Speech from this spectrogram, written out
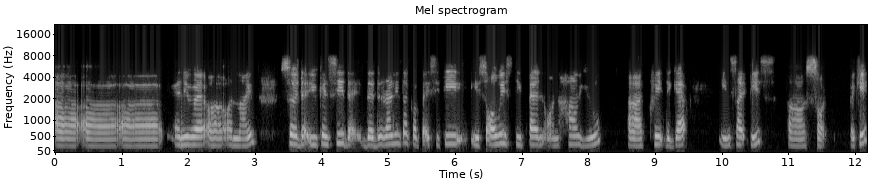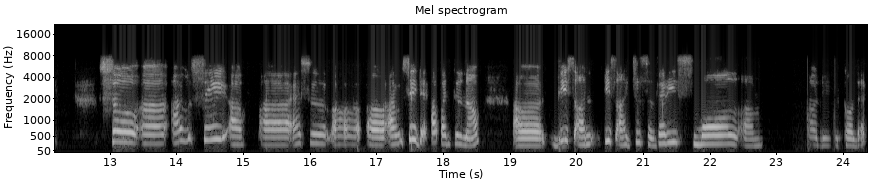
anywhere uh, online. So that you can see that the, the running time complexity is always depend on how you uh, create the gap inside this uh, sort okay? So uh, I would say uh, uh, as a, uh, uh, I would say that up until now uh, these are these are just a very small um, how do you call that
